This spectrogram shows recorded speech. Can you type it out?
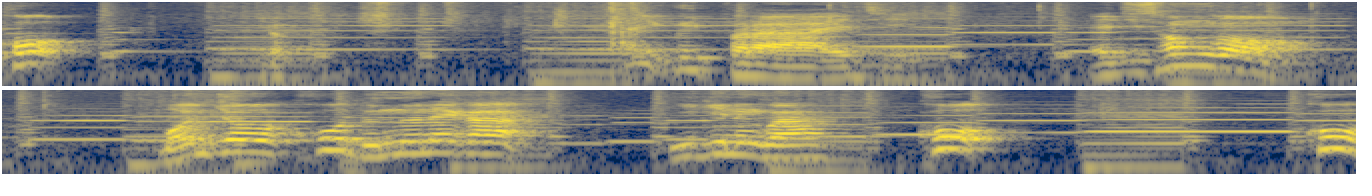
코. 아이고 이뻐라 애지. 애지 성공. 먼저 코 넣는 애가 이기는 거야. 코, 코,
